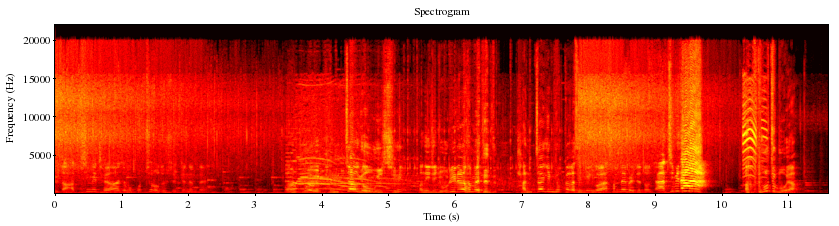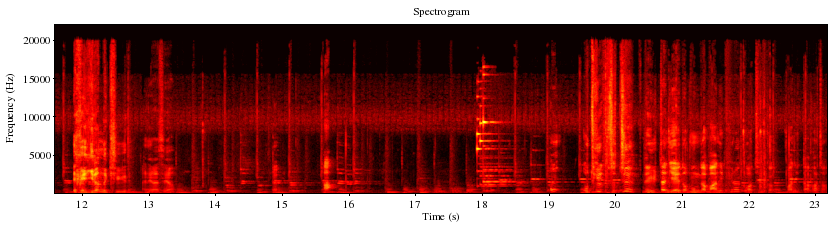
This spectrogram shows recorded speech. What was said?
일단 아침이 돼야지 뭐 꽃을 얻을 수 있겠는데? 야 뭐야 왜 반짝여 오이씨? 아니 이제 요리를 하면은 반짝임 효과가 생긴 거야? 3레벨 되던 아, 아침이다! 아 포즈 뭐야? 약간 이런 느낌이네 안녕하세요 아 어? 어떻게 샀지? 네 일단 얘도 뭔가 많이 필요할 것 같으니까 많이 따가자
